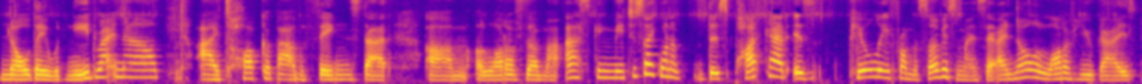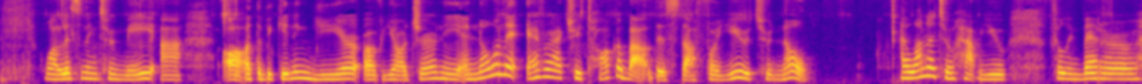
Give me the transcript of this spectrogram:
know they would need right now. I talk about the things that um, a lot of them are asking me. Just like one of this podcast is purely from a service mindset. I know a lot of you guys who are listening to me are, are at the beginning year of your journey and no one ever actually talk about this stuff for you to know. I wanted to have you feeling better,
